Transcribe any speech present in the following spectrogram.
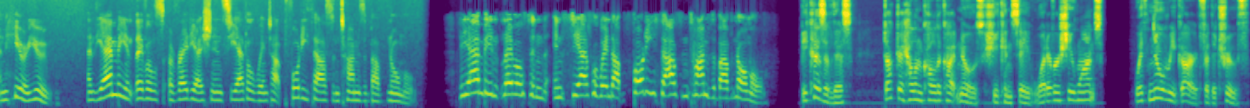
and here are you. And the ambient levels of radiation in Seattle went up 40,000 times above normal. The ambient levels in, in Seattle went up 40,000 times above normal. Because of this, Dr. Helen Caldicott knows she can say whatever she wants with no regard for the truth.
